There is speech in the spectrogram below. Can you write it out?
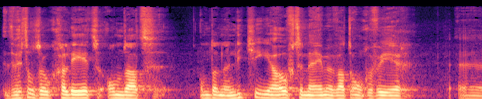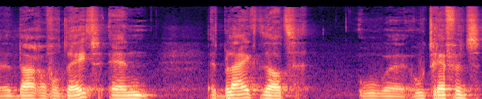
het werd ons ook geleerd om, dat, om dan een liedje in je hoofd te nemen wat ongeveer daaraan voldeed. En het blijkt dat, hoe, uh, hoe treffend,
